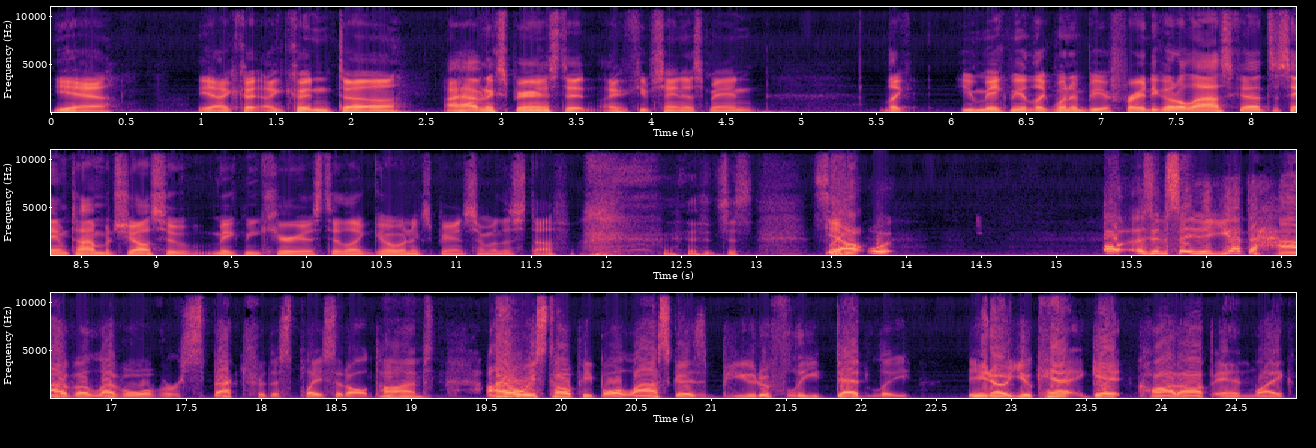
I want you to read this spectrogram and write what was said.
Yeah, yeah, I, could, I couldn't. Uh, I haven't experienced it. I keep saying this, man. Like you make me like want to be afraid to go to Alaska at the same time, but you also make me curious to like go and experience some of this stuff. it's just it's yeah. Like... Well, oh, I was gonna say you have to have a level of respect for this place at all mm-hmm. times. Mm-hmm. I always tell people Alaska is beautifully deadly. You know, you can't get caught up in like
